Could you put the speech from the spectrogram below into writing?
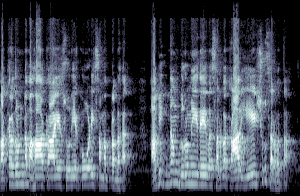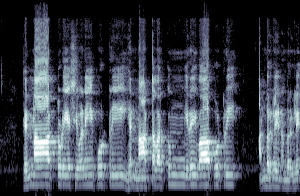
வக்ரதுண்ட மகாகாய சூரிய கோடி சமப்பிரப அபிக்னம் குருமே தேவ சர்வ காரியேஷு சர்வதா. தென்னாட்டுடைய சிவனே போற்றி என் நாட்டவர்க்கும் இறைவா போற்றி. அன்பர்களே நண்பர்களே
